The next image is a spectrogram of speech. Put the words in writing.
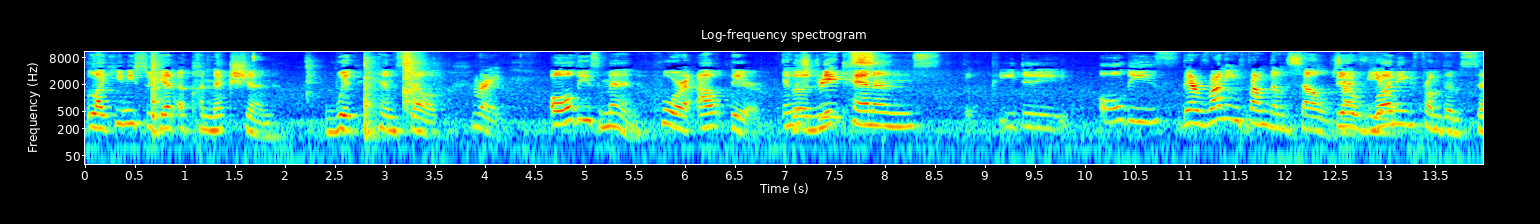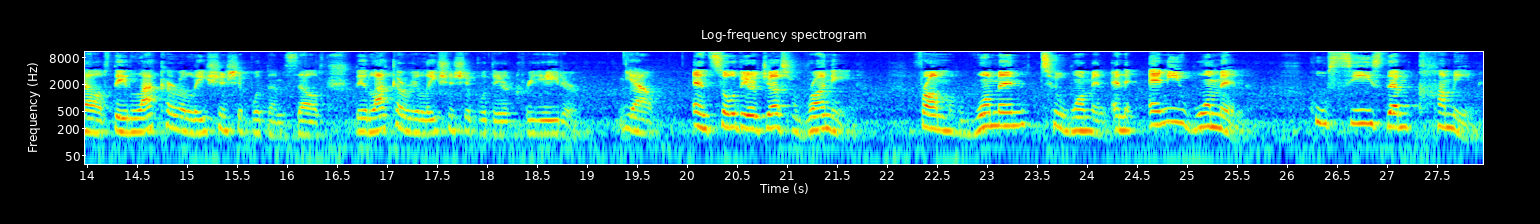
like, he needs to get a connection with himself. Right. All these men who are out there, in the, the streets, Nick Cannons, the P. Diddy, all these. They're running from themselves. They're running from themselves. They lack a relationship with themselves. They lack a relationship with their creator. Yeah. And so they're just running from woman to woman. And any woman who sees them coming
